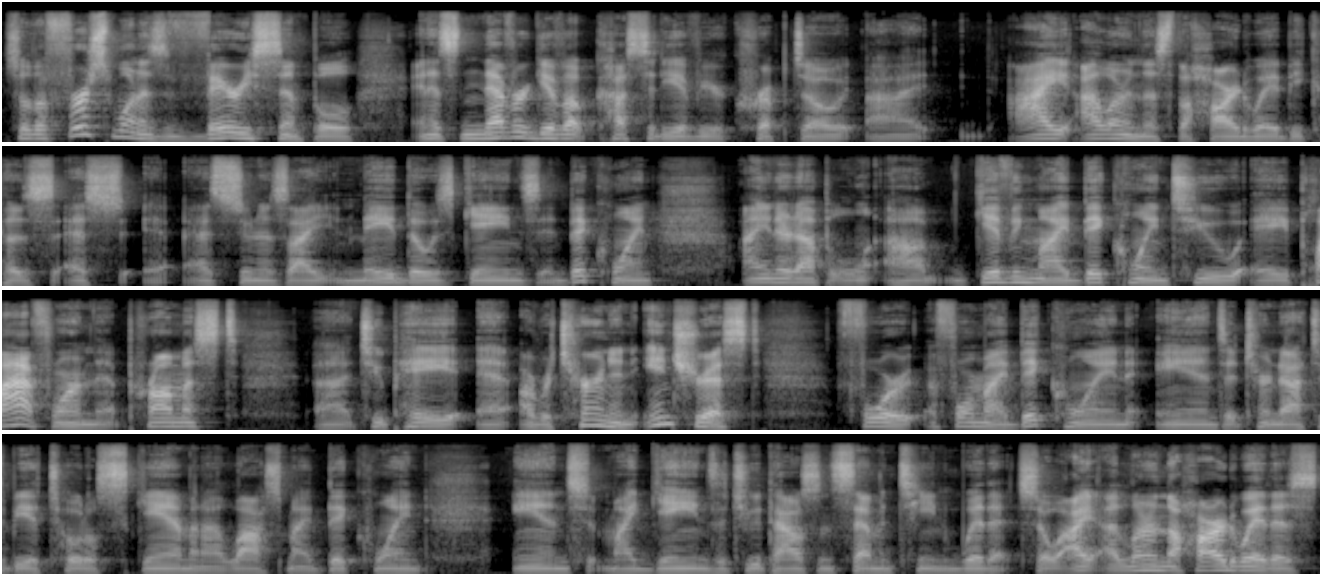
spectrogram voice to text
So the first one is very simple, and it's never give up custody of your crypto. Uh, I, I learned this the hard way because as as soon as I made those gains in Bitcoin, I ended up uh, giving my Bitcoin to a platform that promised uh, to pay a return in interest for for my Bitcoin, and it turned out to be a total scam, and I lost my Bitcoin and my gains of 2017 with it. So I, I learned the hard way that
